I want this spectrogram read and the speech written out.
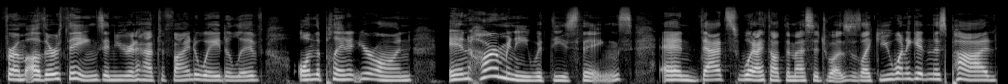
from other things, and you're going to have to find a way to live on the planet you're on in harmony with these things. And that's what I thought the message was: is like you want to get in this pod,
